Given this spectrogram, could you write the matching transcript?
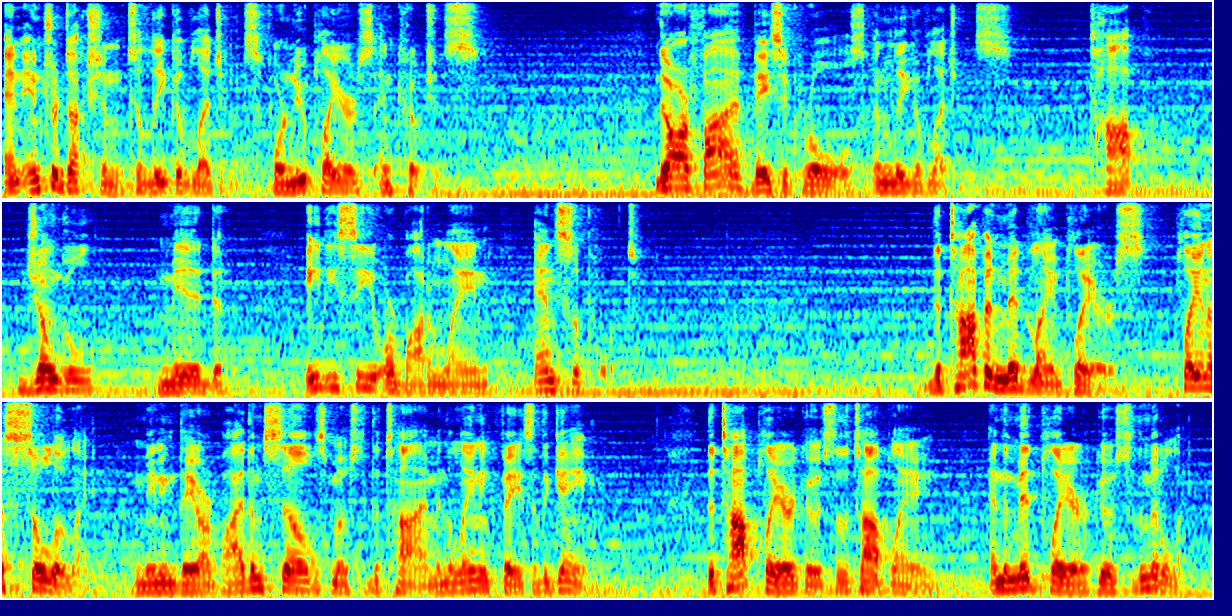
An introduction to League of Legends for new players and coaches. There are five basic roles in League of Legends top, jungle, mid, ADC or bottom lane, and support. The top and mid lane players play in a solo lane, meaning they are by themselves most of the time in the laning phase of the game. The top player goes to the top lane, and the mid player goes to the middle lane.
